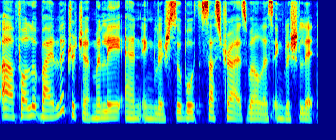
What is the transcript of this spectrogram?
Uh, followed by literature, Malay and English, so both sastra as well as English lit.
